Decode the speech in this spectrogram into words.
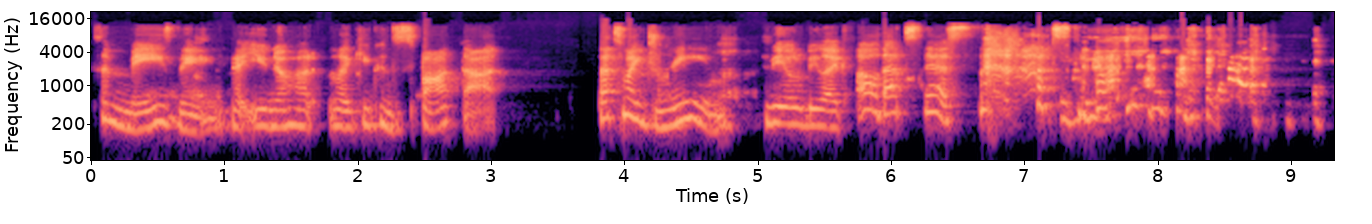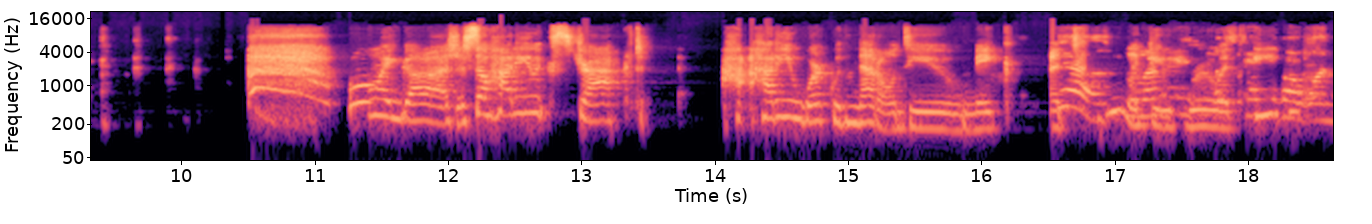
It's amazing that you know how, like, you can spot that. That's my dream to be able to be like, oh, that's this. Oh my gosh. So, how do you extract? How, how do you work with nettle? Do you make a yeah, tea? Like, let do you brew a tea? about one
